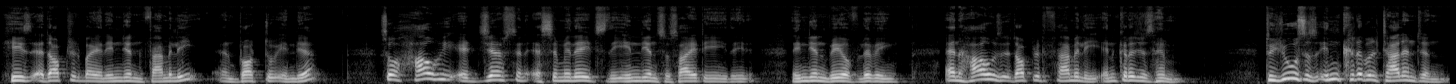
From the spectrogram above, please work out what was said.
He is adopted by an Indian family and brought to India. So, how he adjusts and assimilates the Indian society, the, the Indian way of living, and how his adopted family encourages him to use his incredible talent in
